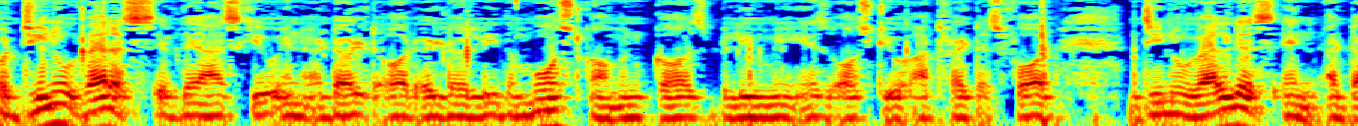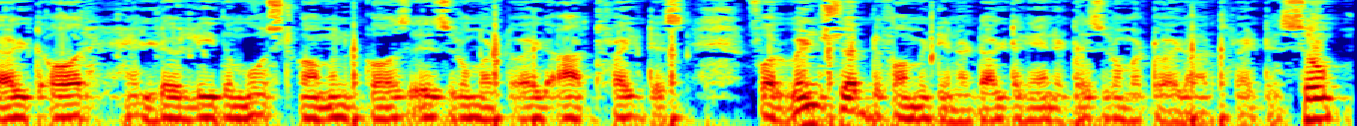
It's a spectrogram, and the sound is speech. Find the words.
For genu varus, if they ask you in adult or elderly, the most common cause, believe me, is osteoarthritis. For genu valgus in adult or elderly, the most common cause is rheumatoid arthritis. For windswept deformity in adult, again, it is rheumatoid arthritis. So,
